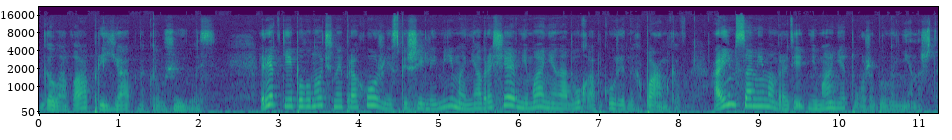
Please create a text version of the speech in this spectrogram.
Голова приятно кружилась. Редкие полуночные прохожие спешили мимо, не обращая внимания на двух обкуренных панков, а им самим обратить внимание тоже было не на что.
